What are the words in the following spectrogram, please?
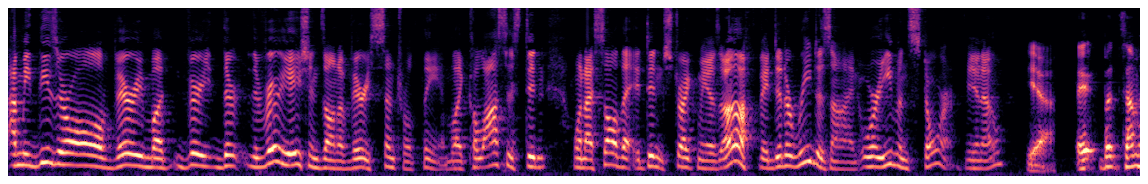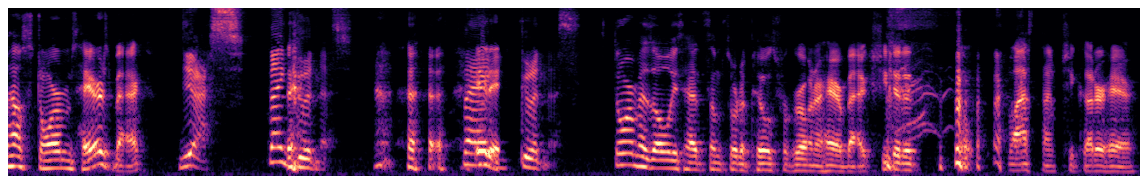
I mean, these are all very much very they're they're variations on a very central theme. Like Colossus didn't when I saw that it didn't strike me as oh they did a redesign or even Storm. You know? Yeah. It- but somehow Storm's hair's back. Yes, thank goodness. Thank goodness. Storm has always had some sort of pills for growing her hair back. She did it last time she cut her hair.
